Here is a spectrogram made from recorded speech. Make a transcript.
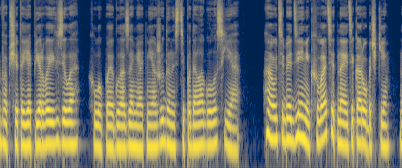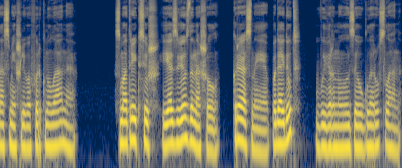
Вообще-то я первая их взяла, хлопая глазами от неожиданности, подала голос я. А у тебя денег хватит на эти коробочки? насмешливо фыркнула она. Смотри, Ксюш, я звезды нашел. Красные подойдут? вывернул из-за угла Руслан.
